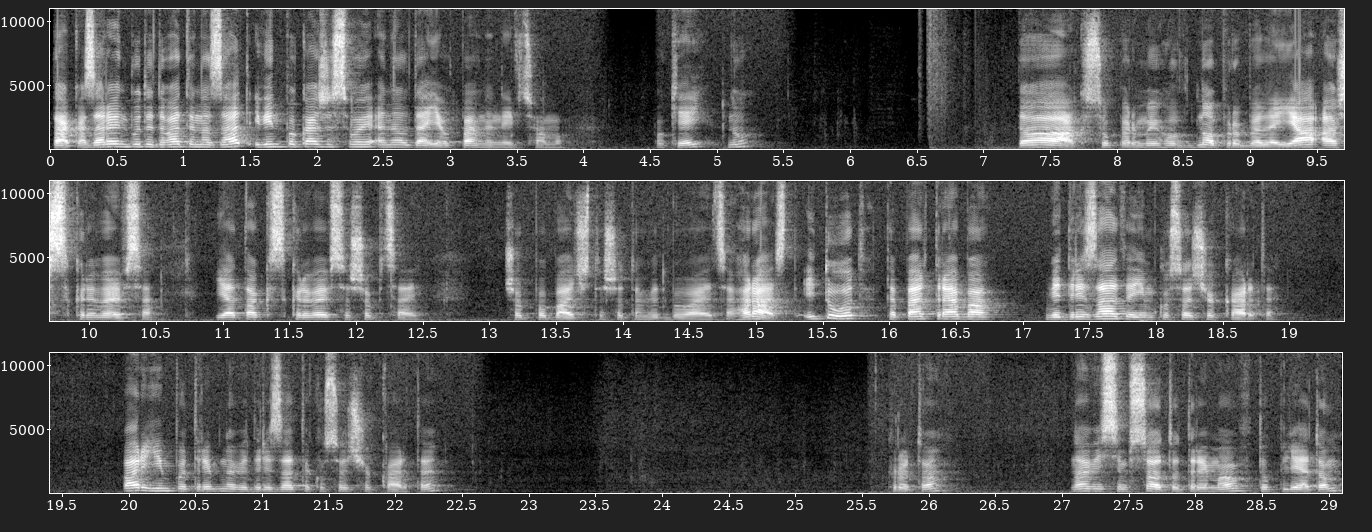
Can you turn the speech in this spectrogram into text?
Так, а зараз він буде давати назад і він покаже своє НЛД, я впевнений в цьому. Окей, ну. Так, супер, ми його в дно пробили. Я аж скривився. Я так скривився, щоб цей. Щоб побачити, що там відбувається. Гаразд. І тут тепер треба відрізати їм кусочок карти. Тепер їм потрібно відрізати кусочок карти. Круто. На 800 отримав дуплетом.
